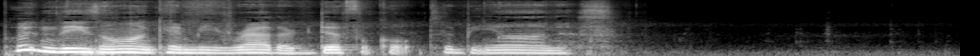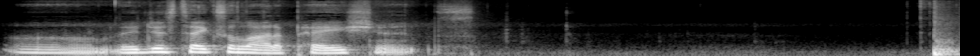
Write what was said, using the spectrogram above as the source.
Putting these on can be rather difficult, to be honest. Um, it just takes a lot of patience. All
